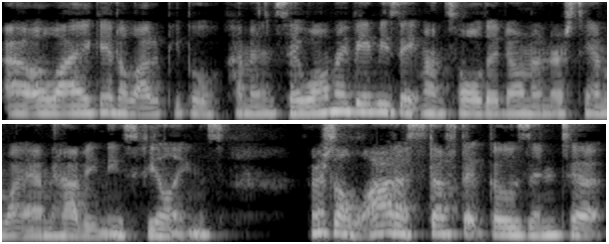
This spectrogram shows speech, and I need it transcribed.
I get a lot of people come in and say, well, my baby's eight months old. I don't understand why I'm having these feelings. There's a lot of stuff that goes into,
